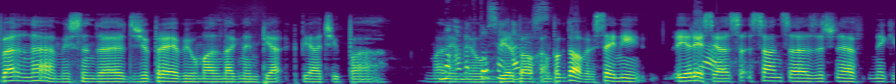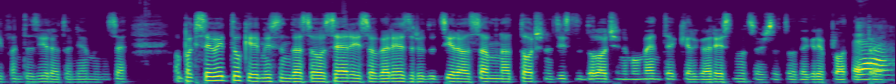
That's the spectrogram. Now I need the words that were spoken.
Bel ne, mislim, da je že prej bil mal nagnjen pija, k pijači, pa malo No, ampak imel to še- a birbah. veš- Ampak dobro, sej ni, je res, Ja. ja. ja, Sansa začne neki fantazirati o njem in vse. Ampak se vidi tukaj, mislim, da so v seriji so ga res reducirali sam na točno tiste določene momente, kjer ga res nucaš za to, da gre plot naprej.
